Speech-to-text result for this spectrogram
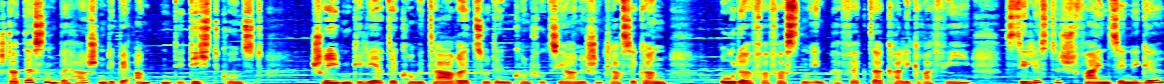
Stattdessen beherrschen die Beamten die Dichtkunst, schrieben gelehrte Kommentare zu den konfuzianischen Klassikern oder verfassten in perfekter Kalligraphie stilistisch feinsinnige,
